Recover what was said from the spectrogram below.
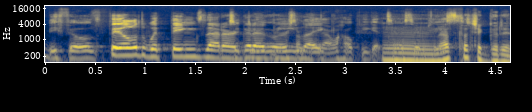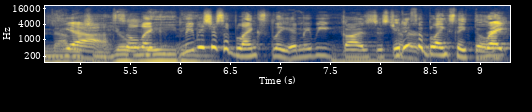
be filled filled with things that are to gonna or be something like that will help you get to a certain Mm, place. that's such a good analogy. yeah. You're so like waiting. maybe it's just a blank slate, and maybe God's just it trying is to a blank slate though. write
